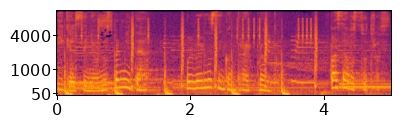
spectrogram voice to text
Y que el Señor nos permita volvernos a encontrar pronto. Paz a vosotros.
